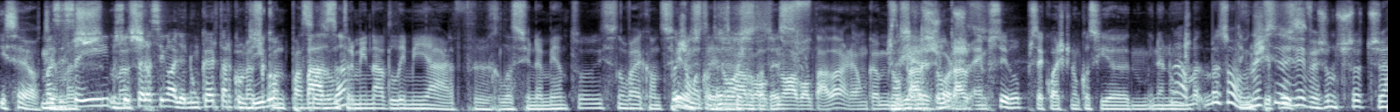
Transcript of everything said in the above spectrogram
Isso é ótimo. Mas isso aí, mas, se eu disser assim: olha, não quero estar mas contigo, quando passas um baza, determinado limiar de relacionamento, isso não vai acontecer. Pois não é- acontece, Não há, não volta, acontece. não há volta a dar, é um caminho não estás juntos, é impossível. Por isso é que eu acho que não conseguia, ainda não. Não, mas, mas um nem chip precisas viver juntos se tu, já,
